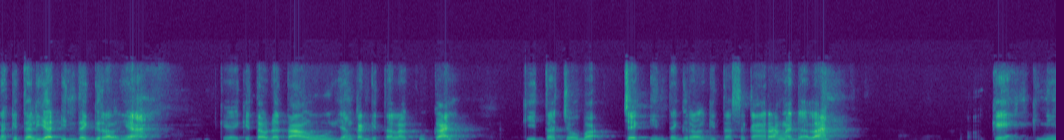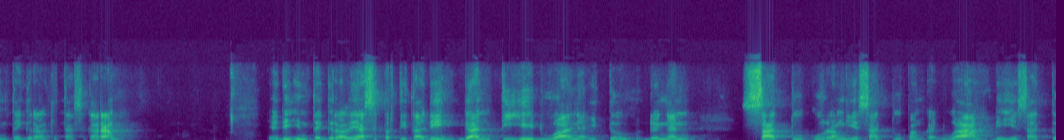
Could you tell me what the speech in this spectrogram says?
Nah, kita lihat integralnya. Oke, kita udah tahu yang akan kita lakukan. Kita coba cek integral kita sekarang adalah Oke, ini integral kita sekarang. Jadi integralnya seperti tadi, ganti Y2-nya itu dengan 1 kurang Y1 pangkat 2, DY1,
